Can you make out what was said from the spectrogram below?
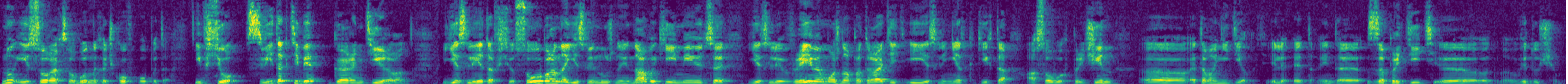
Ну и 40 свободных очков опыта. И все, свиток тебе гарантирован. Если это все собрано, если нужные навыки имеются, если время можно потратить и если нет каких-то особых причин э, этого не делать. Или это, это запретить э, ведущим.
